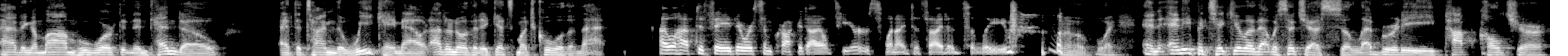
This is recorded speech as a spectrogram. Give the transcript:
having a mom who worked at Nintendo at the time the Wii came out, I don't know that it gets much cooler than that. I will have to say there were some crocodile tears when I decided to leave. oh boy. And any particular that was such a celebrity pop culture,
